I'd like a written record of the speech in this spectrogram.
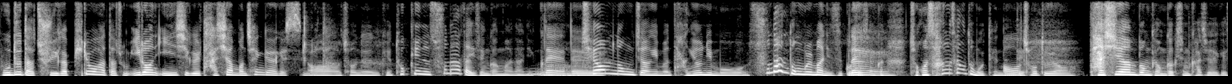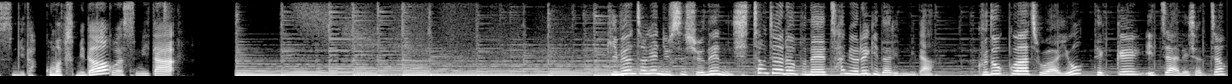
모두 다 주의가 필요하다. 좀 이런 인식을 다시 한번 챙겨야겠습니다. 어, 저는 토끼는 순하다 이 생각만 하니까 네, 네. 체험 농장이면 당연히 뭐 순한 동물만 있을 거다 생각. 저건 상상도 못 했는데 어, 저도요. 다시 한번 경각심 가져야겠습니다. 고맙습니다. 고맙습니다. 김현정의 뉴스쇼는 시청자 여러분의 참여를 기다립니다. 구독과 좋아요, 댓글 잊지 않으셨죠?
